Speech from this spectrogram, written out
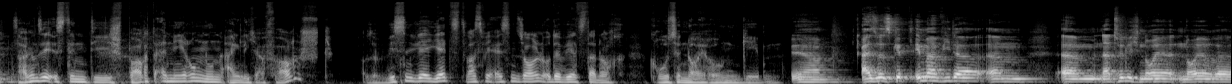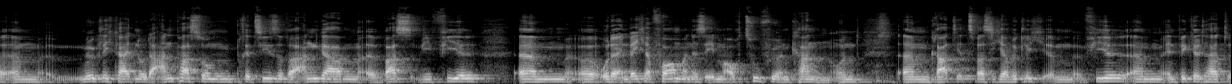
Sagen Sie, ist denn die Sporternährung nun eigentlich erforscht? Also wissen wir jetzt, was wir essen sollen oder wird es da noch große Neuerungen geben? Ja, also es gibt immer wieder ähm, ähm, natürlich neue, neuere ähm, Möglichkeiten oder Anpassungen, präzisere Angaben, äh, was, wie viel ähm, äh, oder in welcher Form man es eben auch zuführen kann. Und ähm, gerade jetzt, was sich ja wirklich ähm, viel ähm, entwickelt hat,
